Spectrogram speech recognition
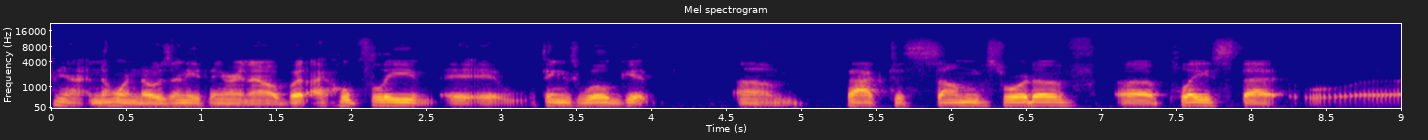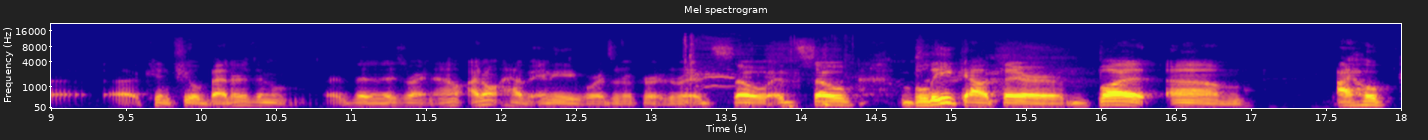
mean, no one knows anything right now, but I hopefully it, things will get um, back to some sort of uh, place that uh, uh, can feel better than than it is right now. I don't have any words of encouragement. It's so it's so bleak out there. But um, I hope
